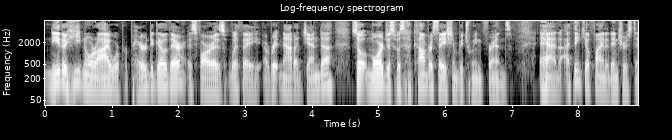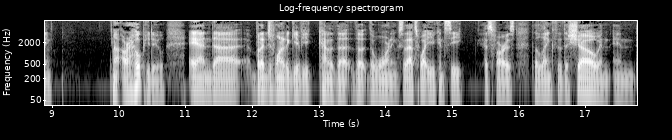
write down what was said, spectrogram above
neither he nor I were prepared to go there as far as with a, a written out agenda. So it more just was a conversation between friends, and I think you'll find it interesting. Uh, or I hope you do, and uh, but I just wanted to give you kind of the, the the warning. So that's what you can see as far as the length of the show and and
